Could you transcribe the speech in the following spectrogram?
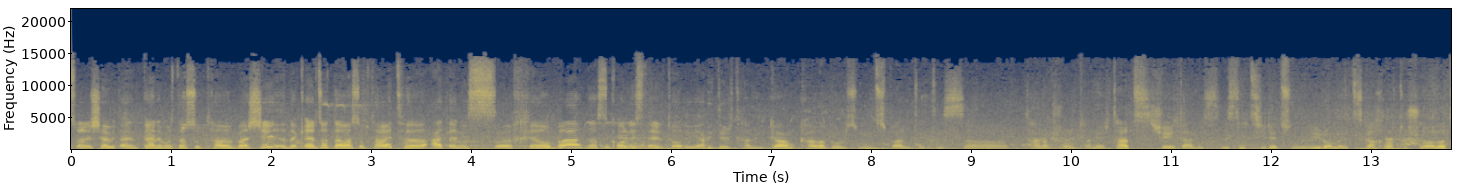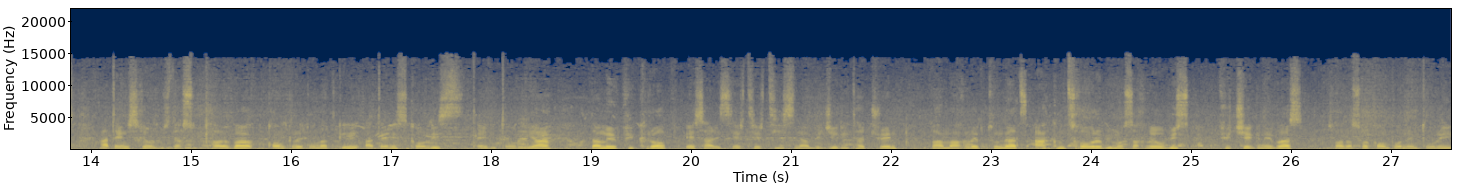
წვრილი შევიტანეთ განემოს დასუფთავებაში და კერძოდ დავასუფთავეთ ატენის ხეობა და სკოლის ტერიტორია. ლიდერთა ლიგამ ქალაგორის მუნიციპალიტეტის თანამშრომლებთან ერთად შეიტანეს ის მცირე წვლილი, რომელიც გახლავთ უშუალოდ ატენის ხეობის დასუფთავება, კონკრეტულად კი ატენის სკოლის ტერიტორია. და მე ვფიქრობ, ეს არის ერთ-ერთი ის ნაბიჯი, რითაც ჩვენ ვამაღლებთ თუნდაც აქ მცხოვრები მოსახლეობის თვითშეგნებას სხვადასხვა კომპონენტური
